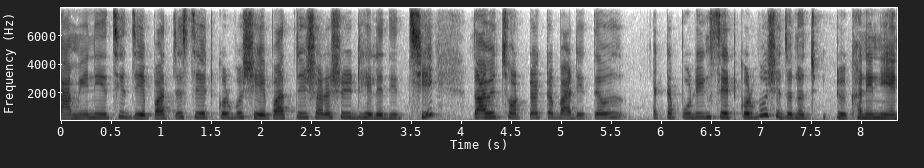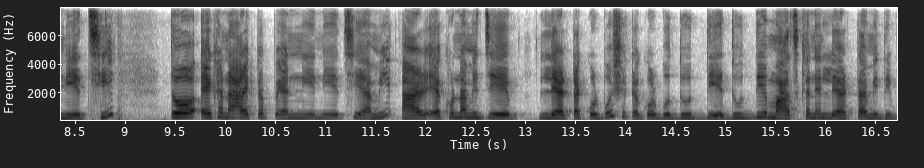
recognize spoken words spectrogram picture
নামিয়ে নিয়েছি। যে পাত্রে সেট করব সেই পাত্রেই সরাসরি ঢেলে দিচ্ছি। তো আমি ছোট্ট একটা বাটিতেও একটা পুডিং সেট করব, সেজন্য একটুখানি নিয়ে নিয়েছি। তো এখানে আরেকটা প্যান নিয়ে নিয়েছি আমি। আর এখন আমি যে লেয়ারটা করব সেটা করব দুধ দিয়ে। দুধ দিয়ে মাঝখানে লেয়ারটা আমি দিব,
